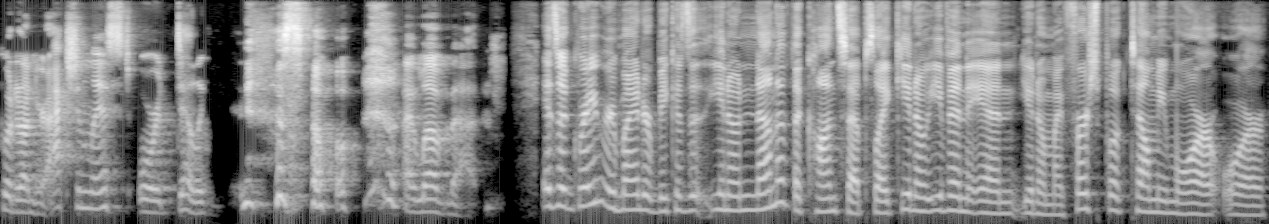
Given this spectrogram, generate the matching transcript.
put it on your action list or delegate it. so I love that. It's a great reminder because uh, you know none of the concepts like you know even in you know my first book Tell Me More or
